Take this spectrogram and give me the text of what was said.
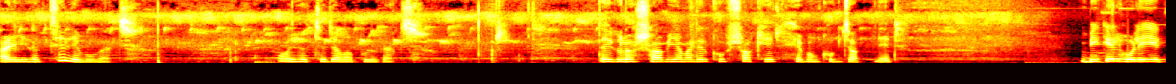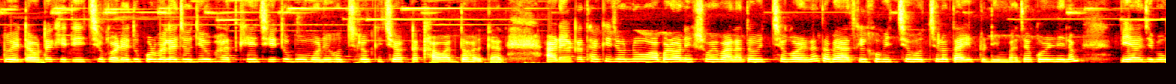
আর এই হচ্ছে লেবু গাছ। ওই হচ্ছে জবা ফুল গাছ। তো এগুলো সবই আমাদের খুব শখের এবং খুব যত্নের। বিকেল হলেই একটু এটা ওটা খেতে ইচ্ছে করে। দুপুরবেলা যদিও ভাত খেয়েছি, তবুও মনে হচ্ছিল কিছু একটা খাওয়ার দরকার। আর একা থাকি জন্য আবার অনেক সময় বানাতেও ইচ্ছে করে না, তবে আজকে খুব ইচ্ছে হচ্ছিল, তাই একটু ডিম ভাজা করে নিলাম। পেঁয়াজ এবং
